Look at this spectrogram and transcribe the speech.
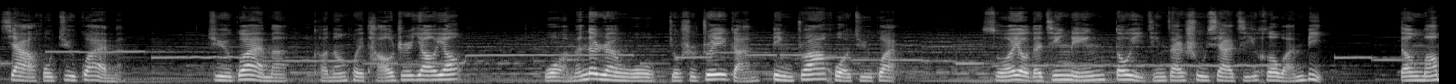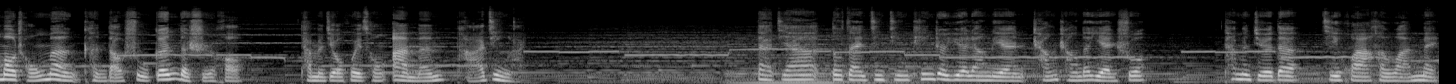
吓唬巨怪们。巨怪们可能会逃之夭夭。我们的任务就是追赶并抓获巨怪。所有的精灵都已经在树下集合完毕，等毛毛虫们啃到树根的时候。他们就会从暗门爬进来。大家都在静静听着月亮脸长长的演说，他们觉得计划很完美。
